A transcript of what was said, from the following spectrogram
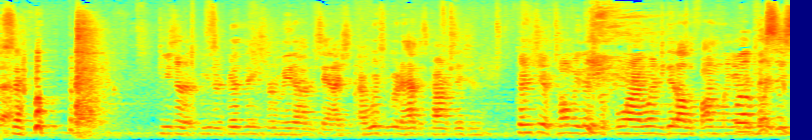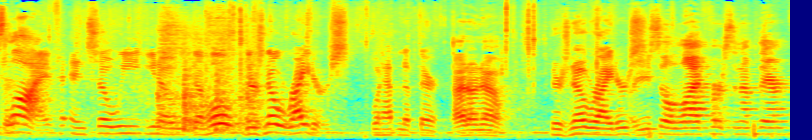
as that. So, These are these are good things for me to understand. I, sh- I wish we would have had this conversation. Couldn't you have told me this before I went and did all the fondling? at Well, this is live, and so we, you know, the whole, there's no writers. What happened up there? I don't know. There's no writers. Are you still a live person up there?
